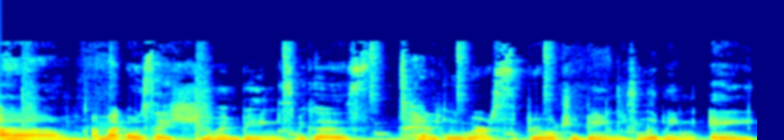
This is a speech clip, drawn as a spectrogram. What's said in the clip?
um, I'm not going to say human beings because technically we are spiritual beings living a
